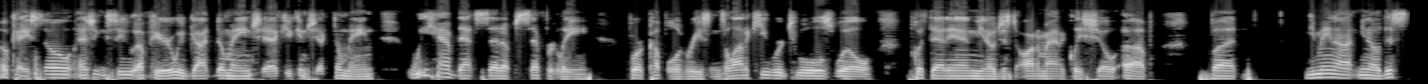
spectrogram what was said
Okay, so as you can see up here, we've got domain check. You can check domain. We have that set up separately for a couple of reasons. A lot of keyword tools will put that in, you know, just to automatically show up, but you may not, you know, this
